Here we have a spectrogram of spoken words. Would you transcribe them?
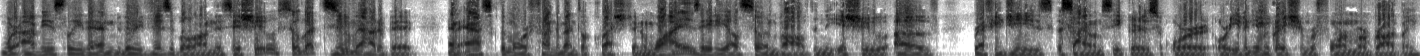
we're obviously then very visible on this issue. So let's zoom out a bit and ask the more fundamental question why is ADL so involved in the issue of refugees, asylum seekers, or, or even immigration reform more broadly?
